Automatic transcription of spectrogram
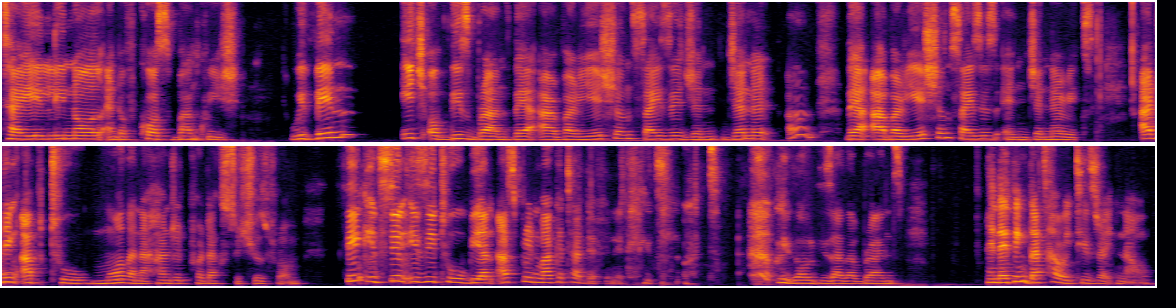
Tylenol, and of course, Vanquish. Within each of these brands, there are variation sizes, gen, gener, uh, there are variation sizes and generics, adding up to more than 100 products to choose from. Think it's still easy to be an aspirin marketer? Definitely it's not with all these other brands. And I think that's how it is right now.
